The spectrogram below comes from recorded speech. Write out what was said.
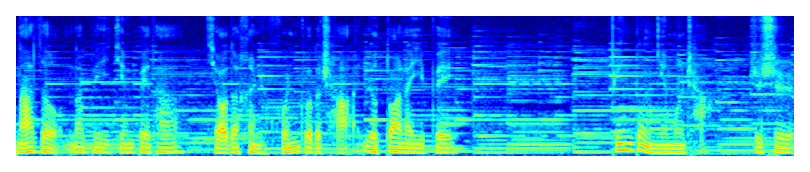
拿走那杯已经被他搅得很浑浊的茶，又端了一杯冰冻柠檬茶。只是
